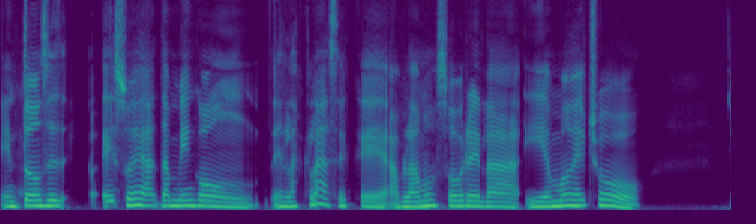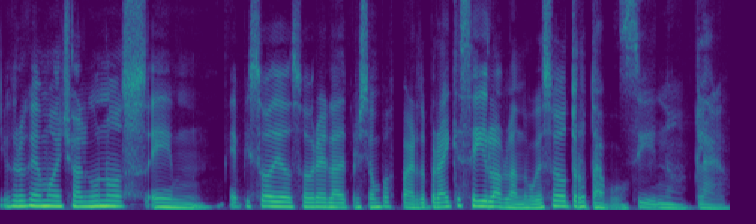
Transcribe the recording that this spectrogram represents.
Entonces, eso es también con, en las clases que hablamos sobre la, y hemos hecho, yo creo que hemos hecho algunos em, episodios sobre la depresión postparto, pero hay que seguirlo hablando porque eso es otro tabú. Sí, no, claro.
